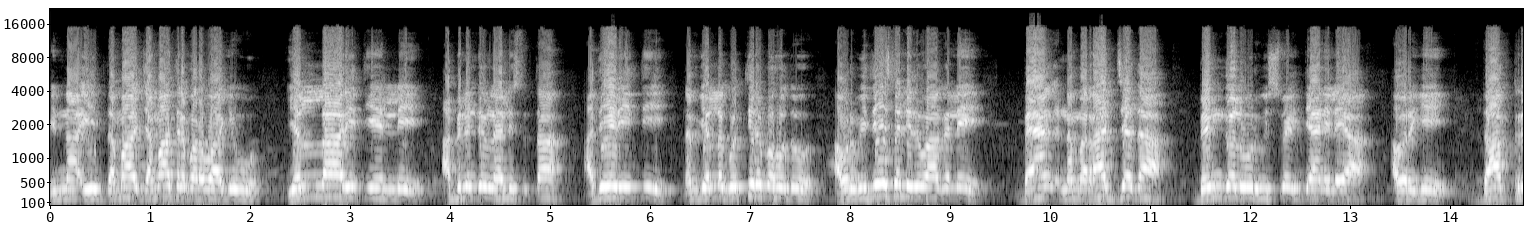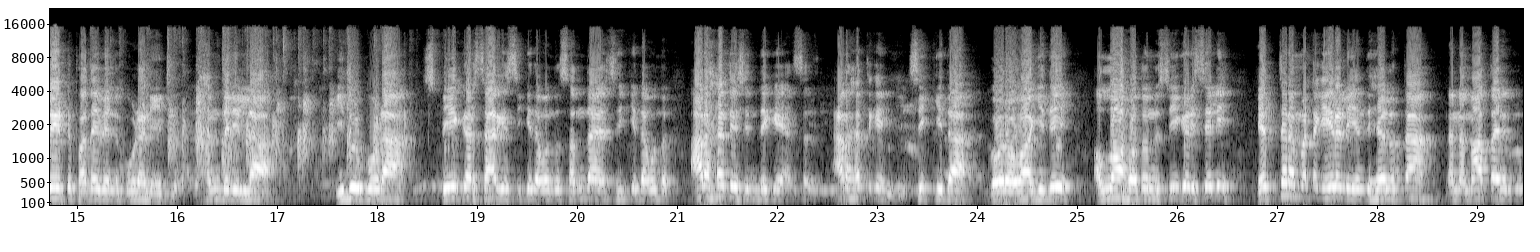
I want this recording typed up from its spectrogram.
ಇನ್ನ ಈ ದಮಾ ಜಮಾತ್ರ ಪರವಾಗಿಯೂ ಎಲ್ಲಾ ರೀತಿಯಲ್ಲಿ ಅಭಿನಂದನೆ ಸಲ್ಲಿಸುತ್ತಾ, ಅದೇ ರೀತಿ ನಮ್ಗೆಲ್ಲ ಗೊತ್ತಿರಬಹುದು, ಅವರು ವಿದೇಶದಲ್ಲಿರುವಾಗಲೇ ಬ್ಯಾಂಕ್, ನಮ್ಮ ರಾಜ್ಯದ ಬೆಂಗಳೂರು ವಿಶ್ವವಿದ್ಯಾನಿಲಯ ಅವರಿಗೆ ಡಾಕ್ಟರೇಟ್ ಪದವಿಯನ್ನು ಕೂಡ ನೀಡಿ ಅಲ್ಹಮ್ದುಲಿಲ್ಲ. ಇದು ಕೂಡ ಸ್ಪೀಕರ್ ಸಾರಿಗೆ ಸಿಕ್ಕಿದ ಒಂದು ಸಂದ ಸಿಕ್ಕಿದ ಒಂದು ಅರ್ಹತೆ ಸಿಂಧಿಗೆ ಅರ್ಹತೆಗೆ ಸಿಕ್ಕಿದ ಗೌರವವಾಗಿದೆ. ಅಲ್ಲಾಹ್ ಅದನ್ನು ಸ್ವೀಕರಿಸಲಿ, ಎತ್ತರ ಮಟ್ಟಕ್ಕೆ ಏರಲಿ ಎಂದು ಹೇಳುತ್ತಾ ನನ್ನ ಮಾತನ್ನು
